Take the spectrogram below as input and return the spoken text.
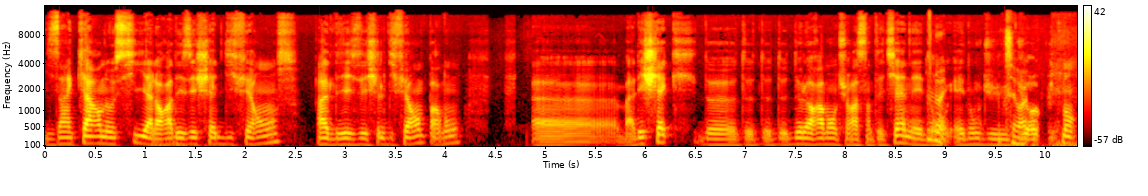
ils incarnent aussi, alors à des échelles différentes, à des échelles différentes, pardon, euh, bah, l'échec de, de, de- de- de leur aventure à Saint-Etienne et donc, Ouais. et donc du, recrutement.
